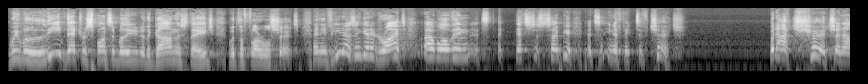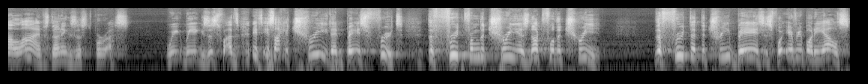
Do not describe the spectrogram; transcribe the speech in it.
We will leave that responsibility to the guy on the stage with the floral shirt. And if he doesn't get it right, uh, well, then that's just so be It's an ineffective church. But our church and our lives don't exist for us. We, we exist for others. It's, it's like a tree that bears fruit. The fruit from the tree is not for the tree. The fruit that the tree bears is for everybody else.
